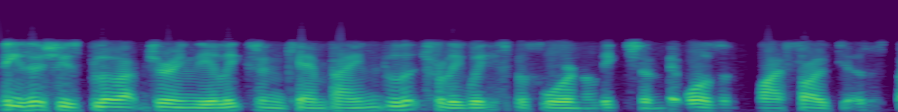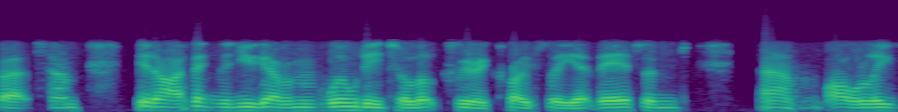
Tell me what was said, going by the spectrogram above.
these issues blew up during the election campaign, literally weeks before an election. It wasn't my focus, but um, you know, I think the new government will need to look very closely at that, and um, I'll leave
